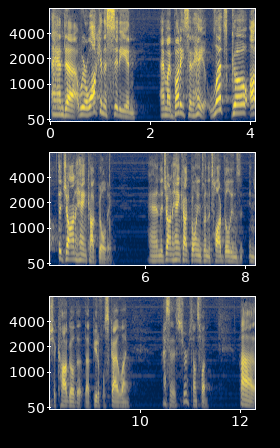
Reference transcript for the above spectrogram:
And uh, we were walking the city, and, and my buddy said, Hey, let's go up the John Hancock building. And the John Hancock building is one of the taller buildings in Chicago, the, that beautiful skyline. I said, Sure, sounds fun. Uh,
